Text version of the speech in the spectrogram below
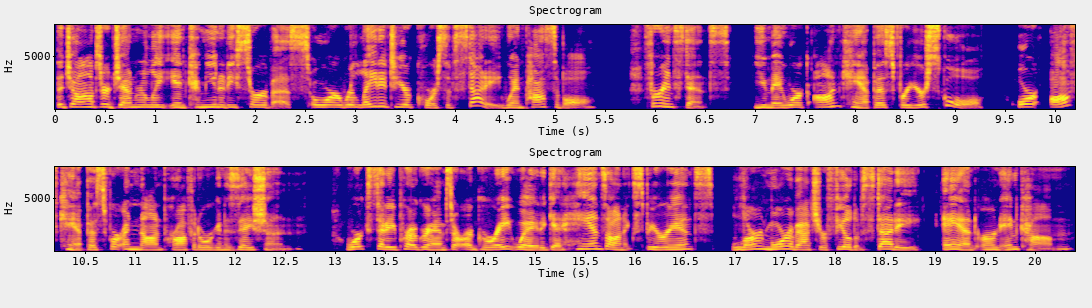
The jobs are generally in community service or related to your course of study when possible. For instance, you may work on campus for your school or off campus for a nonprofit organization. Work study programs are a great way to get hands on experience, learn more about your field of study, and earn income.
